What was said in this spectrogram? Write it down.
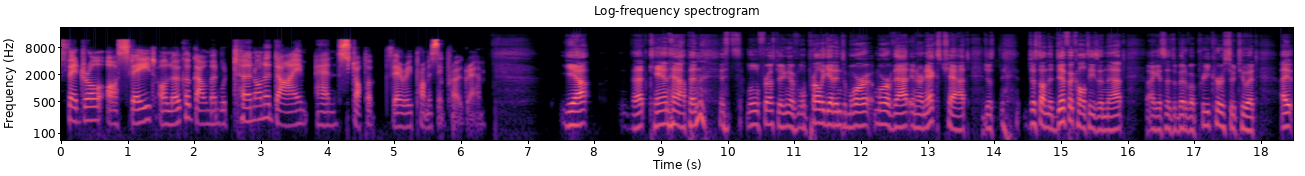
federal or state or local government would turn on a dime and stop a very promising program. Yeah, that can happen. It's a little frustrating. We'll probably get into more more of that in our next chat. Just just on the difficulties in that. I guess as a bit of a precursor to it. I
